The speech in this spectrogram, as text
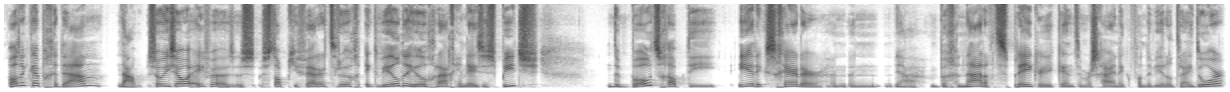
Wat ik heb gedaan, nou, sowieso even een stapje verder terug. Ik wilde heel graag in deze speech de boodschap die Erik Scherder, een, een, ja, een begenadigd spreker, je kent hem waarschijnlijk van de Wereld Door,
